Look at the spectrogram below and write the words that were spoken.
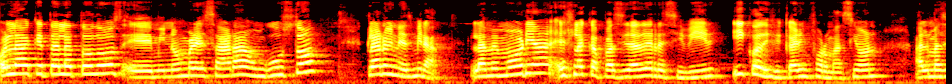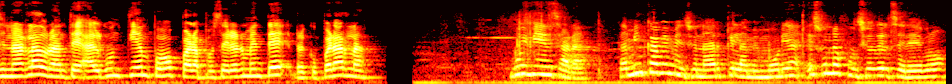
Hola, ¿qué tal a todos? Eh, mi nombre es Sara, un gusto. Claro, Inés, mira, La memoria es la capacidad de recibir y codificar información, almacenarla durante algún tiempo para posteriormente recuperarla. Muy bien, Sara. También cabe mencionar que la memoria es una función del cerebro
